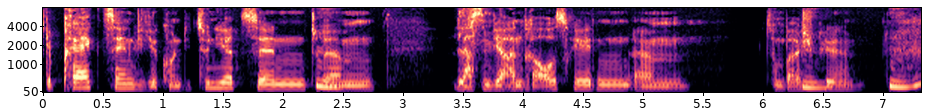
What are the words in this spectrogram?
geprägt sind, wie wir konditioniert sind. Mhm. Ähm, lassen wir andere ausreden, ähm, zum Beispiel. Mhm.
